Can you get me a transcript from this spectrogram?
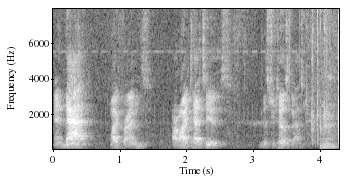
And that, my friends, are my tattoos, Mr. Toastmaster. Mm.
